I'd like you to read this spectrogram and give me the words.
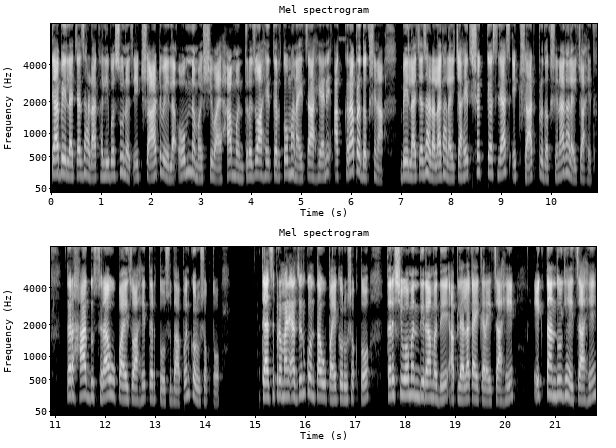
त्या बेलाच्या झाडाखाली बसूनच एकशे आठ वेळेला ओम नम शिवाय हा मंत्र जो आहे तर तो म्हणायचा आहे आणि अकरा प्रदक्षिणा बेलाच्या झाडाला घालायच्या आहेत. शक्य असल्यास एकशे आठ प्रदक्षिणा घालायच्या आहेत. तर हा दुसरा उपाय जो आहे तर तो सुद्धा आपण करू शकतो. त्याचप्रमाणे अजून कोणता उपाय करू शकतो? तर शिवमंदिरामध्ये आपल्याला काय करायचं आहे? एक तांदूळ घ्यायचा आहे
